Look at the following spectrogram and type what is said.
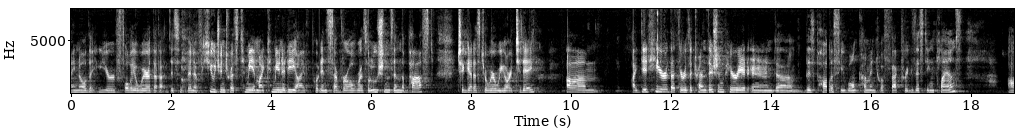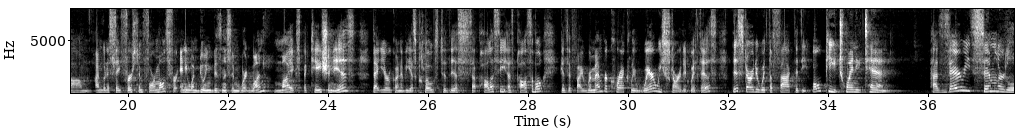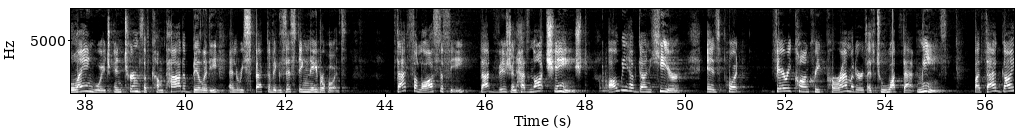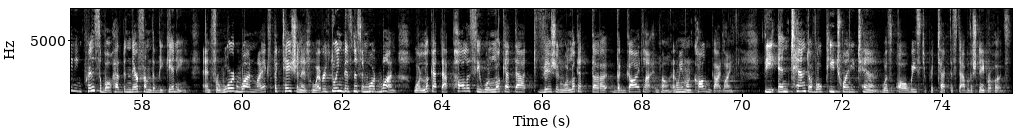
I know that you're fully aware that uh, this has been of huge interest to me and my community. I've put in several resolutions in the past to get us to where we are today. Um, I did hear that there is a transition period and um, this policy won't come into effect for existing plans. Um, I'm going to say first and foremost, for anyone doing business in Ward 1, my expectation is that you're going to be as close to this uh, policy as possible, because if I remember correctly where we started with this, this started with the fact that the OP 2010 has very similar language in terms of compatibility and respect of existing neighborhoods. That philosophy, that vision has not changed. All we have done here is put very concrete parameters as to what that means. But that guiding principle has been there from the beginning. And for Ward 1, my expectation is whoever's doing business in Ward 1 will look at that policy, will look at that vision, will look at the, the guideline, well, I don't even want to call them guidelines. The intent of OP 2010 was always to protect established neighborhoods.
